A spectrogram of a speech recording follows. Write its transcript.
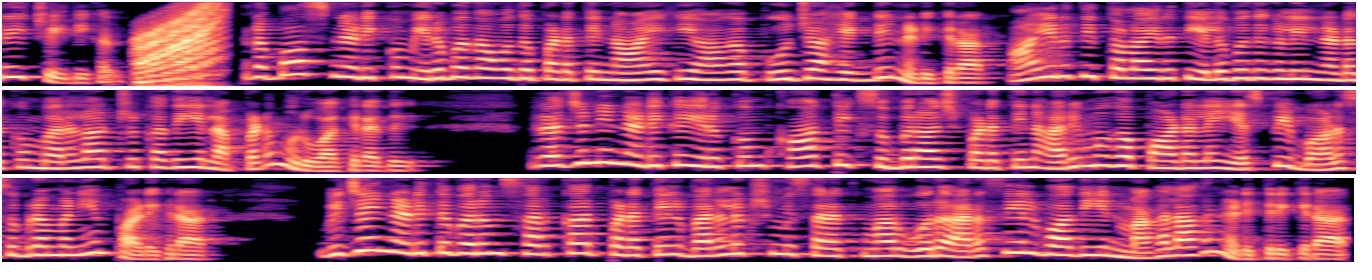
திரைச்செய்திகள். பிரபாஸ் நடிக்கும் இருபதாவது படத்தின் நாயகியாக பூஜா ஹெக்டே நடிக்கிறார். ஆயிரத்தி தொள்ளாயிரத்தி எழுபதுகளில் நடக்கும் வரலாற்று கதையில் அப்படம் உருவாகிறது. ரஜினி நடிக்க இருக்கும் கார்த்திக் சுப்பராஜ் படத்தின் அறிமுக பாடலை எஸ் பி பாலசுப்ரமணியம் பாடுகிறார். விஜய் நடித்து வரும் சர்க்கார் படத்தில் வரலட்சுமி சரத்குமார் ஒரு அரசியல்வாதியின் மகளாக நடித்திருக்கிறார்.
